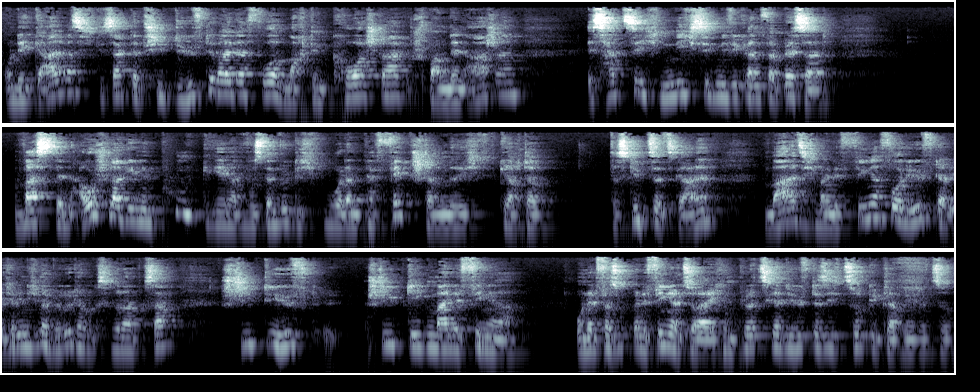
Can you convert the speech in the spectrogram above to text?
Und egal was ich gesagt habe, schiebt die Hüfte weiter vor, macht den Chor stark, spannt den Arsch an. Es hat sich nicht signifikant verbessert. Was den Ausschlag in den Punkt gegeben hat, wo es dann wirklich, wo er dann perfekt stand, und ich gedacht habe, das gibt's jetzt gar nicht, war, als ich meine Finger vor die Hüfte habe, ich habe ihn nicht mehr berührt, sondern habe gesagt, schieb die Hüfte, schieb gegen meine Finger und hat versucht, meine Finger zu erreichen. Und plötzlich hat die Hüfte sich zurückgeklappt. Und ich dachte so,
